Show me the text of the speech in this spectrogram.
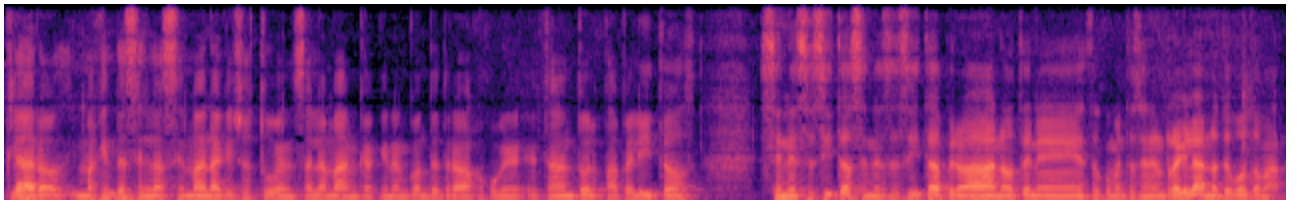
claro, imagínate en la semana que yo estuve en Salamanca, que no encontré trabajo porque estaban todos los papelitos, se necesita, se necesita, pero ah, no tenés documentación en regla, no te puedo tomar.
